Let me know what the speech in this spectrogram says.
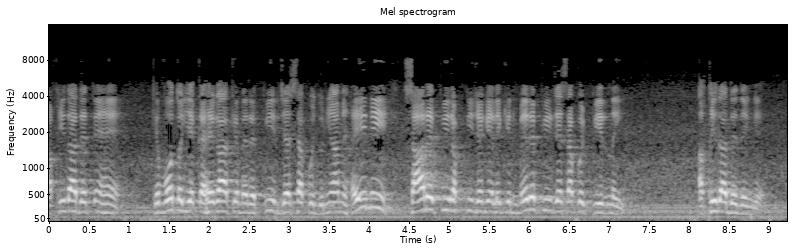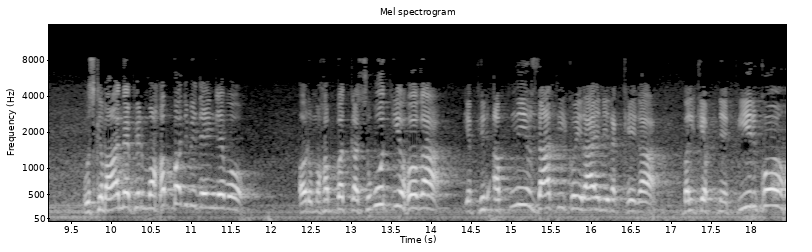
عقیدہ دیتے ہیں کہ وہ تو یہ کہے گا کہ میرے پیر جیسا کوئی دنیا میں ہے ہی نہیں، سارے پیر اپنی جگہ، لیکن میرے پیر جیسا کوئی پیر نہیں۔ عقیدہ دے دیں گے۔ اس کے بعد میں پھر محبت بھی دیں گے وہ، اور محبت کا ثبوت یہ ہوگا کہ پھر اپنی ذاتی کوئی رائے نہیں رکھے گا، بلکہ اپنے پیر کو،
